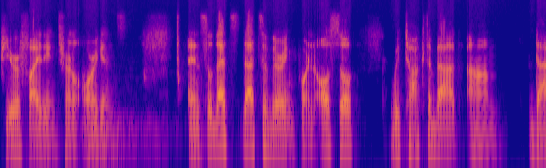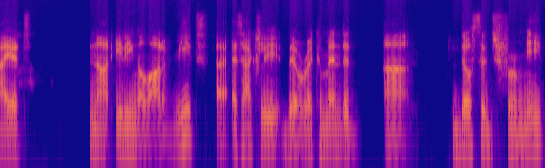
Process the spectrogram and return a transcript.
purify the internal organs. And so that's that's a very important. Also, we talked about um, diet, not eating a lot of meat. Uh, it's actually the recommended uh, dosage for meat.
